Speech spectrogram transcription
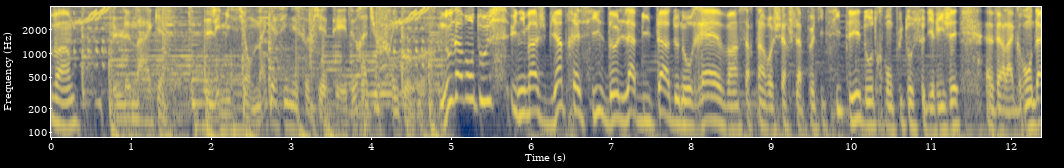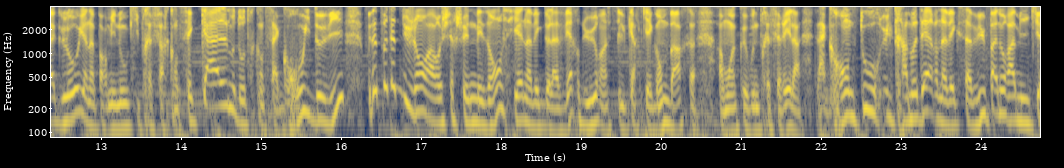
Вам Le MAG, l'émission Magazine et Société de Radio Fribourg. Nous avons tous une image bien précise de l'habitat de nos rêves. hein. Certains recherchent la petite cité, d'autres vont plutôt se diriger euh, vers la grande aglo. Il y en a parmi nous qui préfèrent quand c'est calme, d'autres quand ça grouille de vie. Vous êtes peut-être du genre à rechercher une maison ancienne avec de la verdure, un style quartier Gambach, à moins que vous ne préfériez la, grande tour ultra moderne avec sa vue panoramique.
